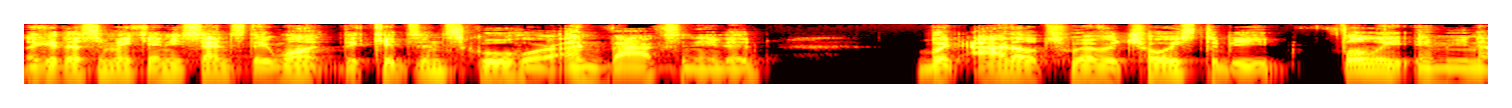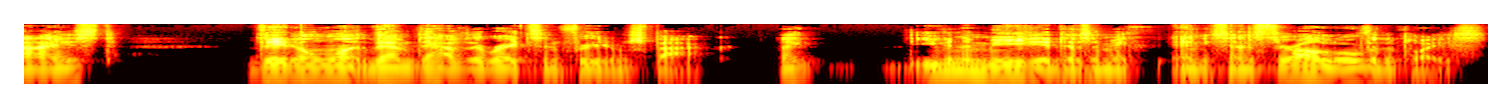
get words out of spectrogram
Like it doesn't make any sense. They want the kids in school who are unvaccinated, but adults who have a choice to be fully immunized, they don't want them to have their rights and freedoms back. Like even the media doesn't make any sense. They're all over the place.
